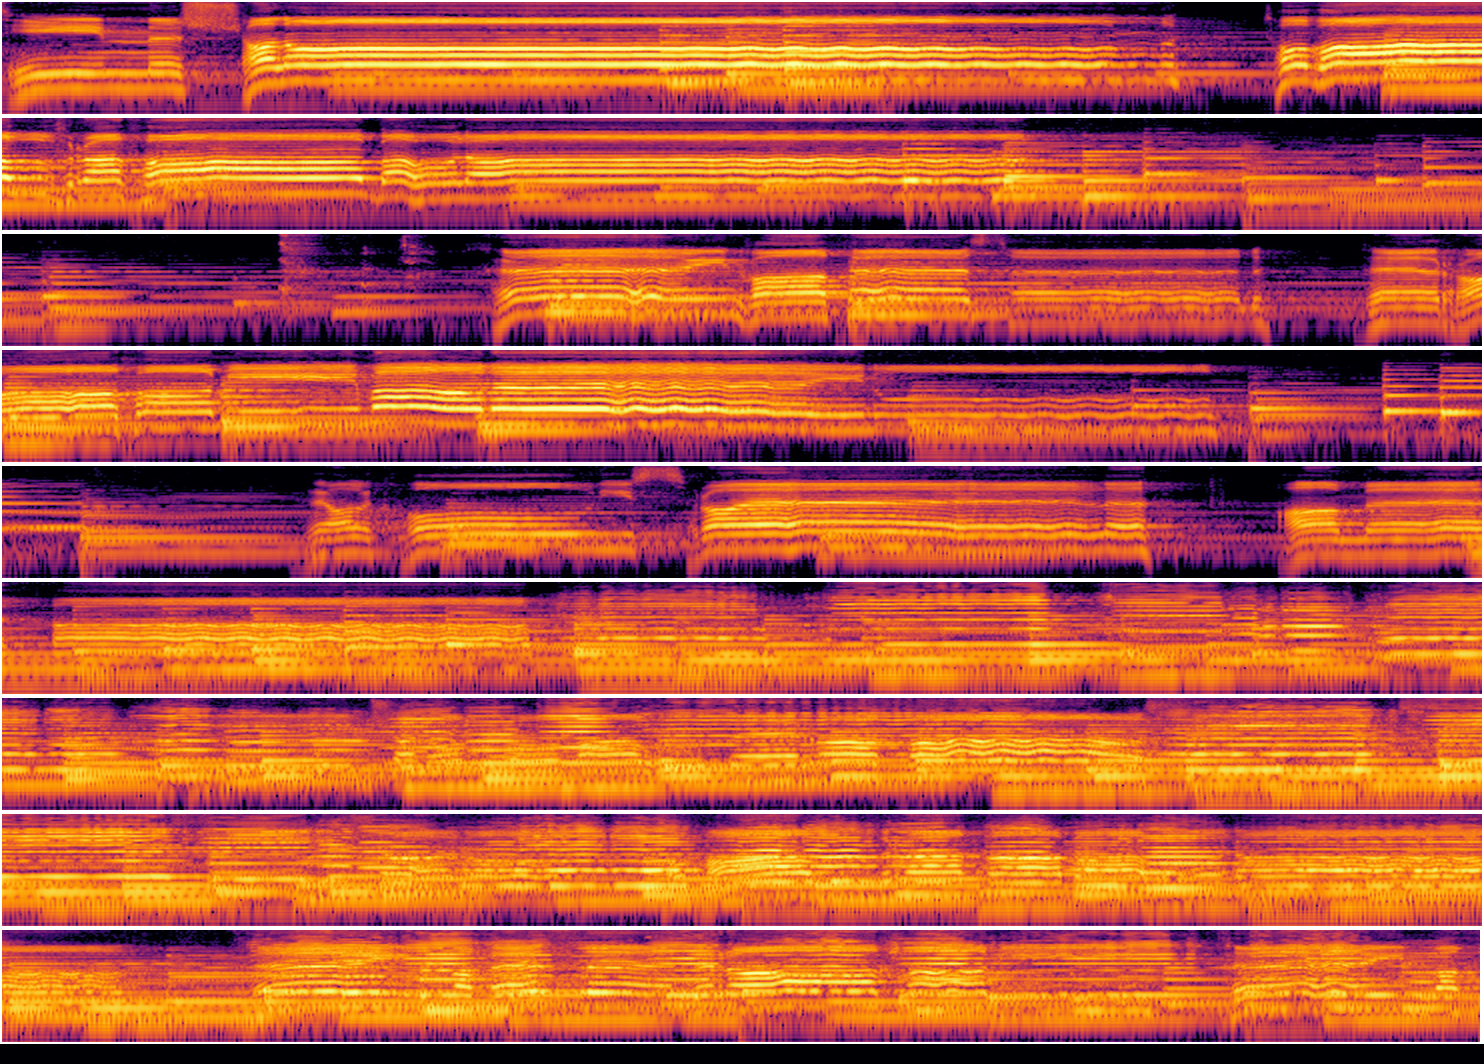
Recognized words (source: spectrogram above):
Sim shalom, tova uvracha baolam. Chein vachesed verah. ועל כל ישראל עמך.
